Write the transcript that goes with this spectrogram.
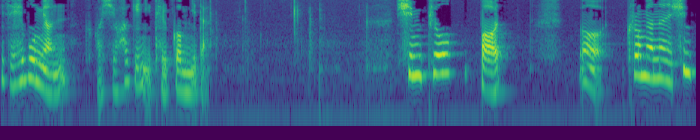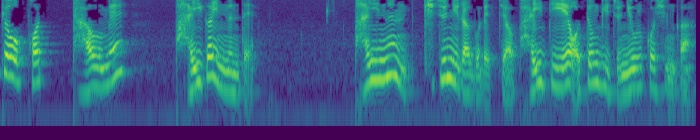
이제 해보면 그것이 확인이 될 겁니다. 쉼표 but 어, 그러면은 쉼표 but 다음에 바이가 있는데 바이는 기준이라고 그랬죠. 바이 뒤에 어떤 기준이 올 것인가.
